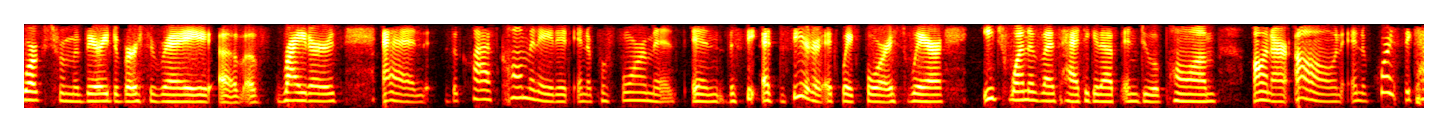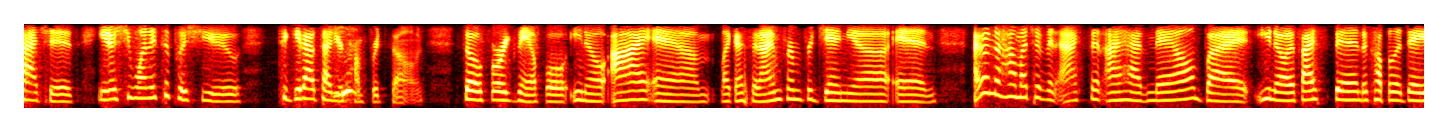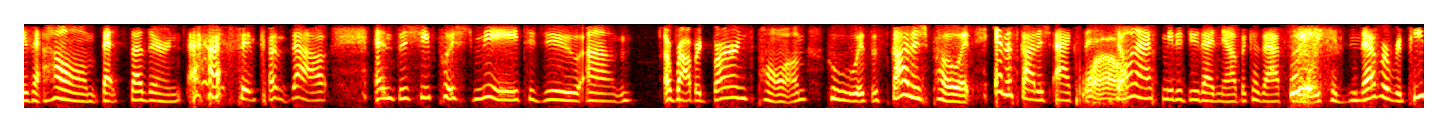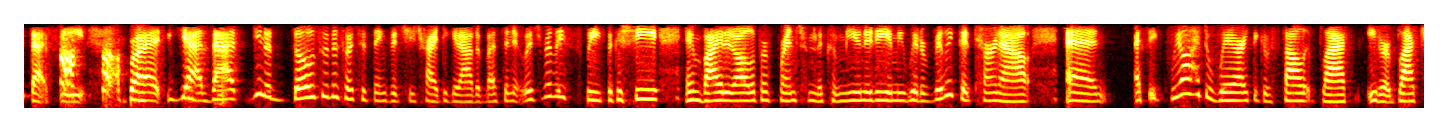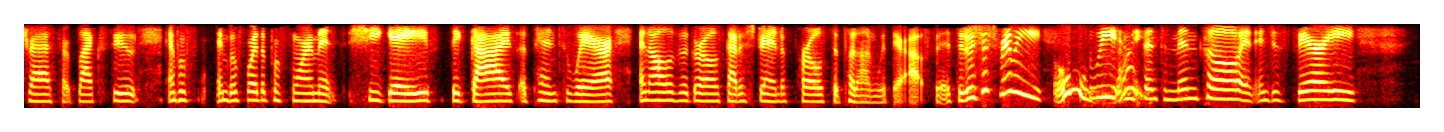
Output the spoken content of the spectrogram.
works from a very diverse array of, of writers, and the class culminated in a performance in the- at the theater at Wake Forest, where each one of us had to get up and do a poem on our own. And of course, the catch is, you know, she wanted to push you to get outside your comfort zone. So, for example, you know, I am, like I said, I'm from Virginia, and I don't know how much of an accent I have now, but you know, if I spend a couple of days at home, that southern accent comes out. And so she pushed me to do um a Robert Burns poem, who is a Scottish poet in a Scottish accent. Wow. Don't ask me to do that now because I absolutely could never repeat that feat. But yeah, that you know, those were the sorts of things that she tried to get out of us, and it was really sweet because she invited all of her friends from the community. I mean, we had a really good turnout, and I think we all had to wear, I think, a solid black, either a black dress or a black suit. And, bef- and before the performance, she gave the guys a pin to wear, and all of the girls got a strand of pearls to put on with their outfits. It was just really oh, sweet nice. and sentimental, and, and just very,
